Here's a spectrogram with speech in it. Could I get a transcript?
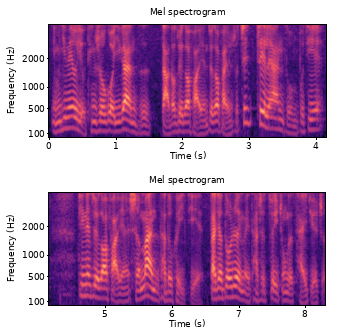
你们今天又有听说过一个案子打到最高法院，最高法院说这这类案子我们不接。今天最高法院什么案子他都可以接，大家都认为他是最终的裁决者，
